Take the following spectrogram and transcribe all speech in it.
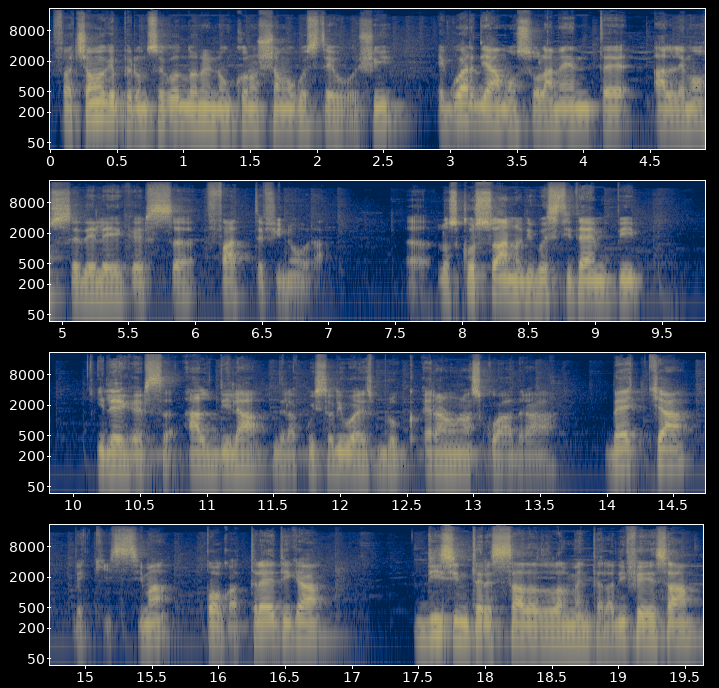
facciamo che per un secondo noi non conosciamo queste voci e guardiamo solamente alle mosse dei Lakers fatte finora. Uh, lo scorso anno di questi tempi i Lakers, al di là dell'acquisto di Westbrook, erano una squadra vecchia, vecchissima, poco atletica, disinteressata totalmente alla difesa,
